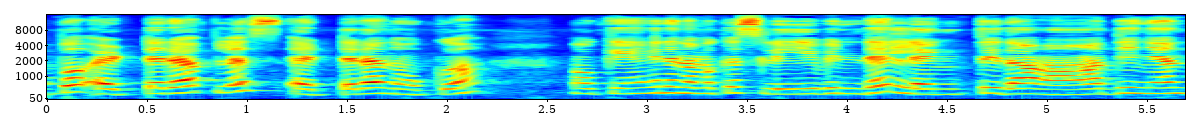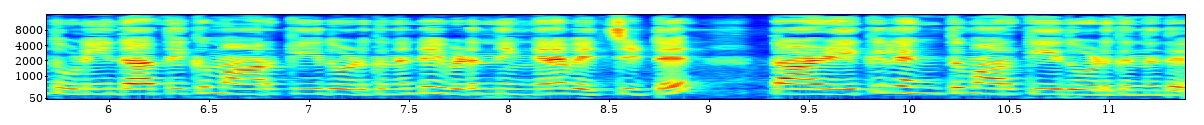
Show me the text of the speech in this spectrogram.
അപ്പോൾ എട്ടര പ്ലസ് എട്ടര നോക്കുക. ഓക്കെ ഇനി നമുക്ക് സ്ലീവിന്റെ ലെങ്ത്ത് ഇതാ ആദ്യം ഞാൻ തുണീന്റെ അകത്തേക്ക് മാർക്ക് ചെയ്ത് കൊടുക്കുന്നുണ്ട്. ഇവിടെ നിന്ന് ഇങ്ങനെ വെച്ചിട്ട് താഴേക്ക് ലെങ്ത്ത് മാർക്ക് ചെയ്ത് കൊടുക്കുന്നത്.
